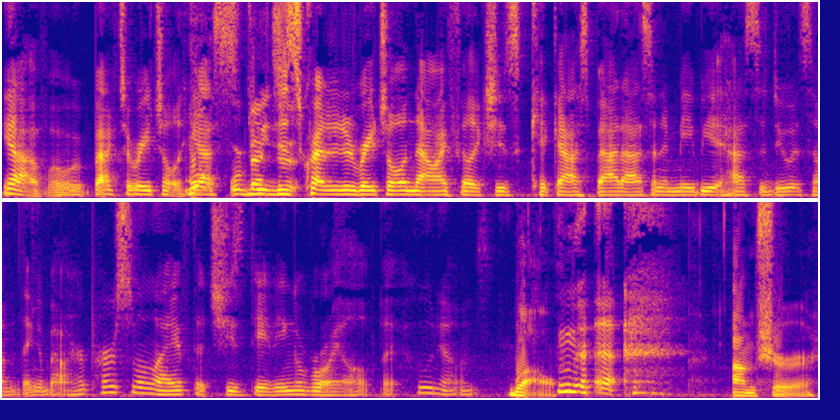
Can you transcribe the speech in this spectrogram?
yeah, well, we're back to Rachel. yes, we to- discredited Rachel, and now I feel like she's kick ass badass, and it, maybe it has to do with something about her personal life that she's dating a royal, but who knows? Well, I'm sure.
